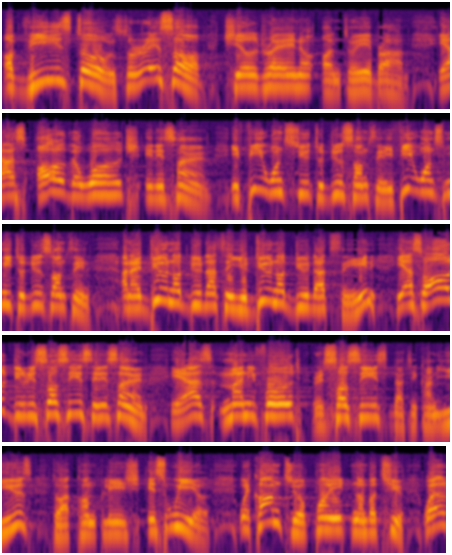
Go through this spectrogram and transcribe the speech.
of these stones to raise up children unto Abraham. He has all the world in his hand. If he wants you to do something, if he wants me to do something, and I do not do that thing, you do not do that thing, he has all the resources in his hand. He has manifold resources that he can use to accomplish his will. We come to point number two. Well,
